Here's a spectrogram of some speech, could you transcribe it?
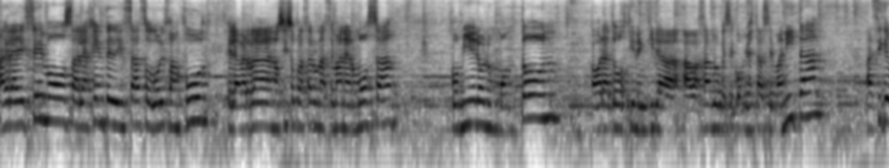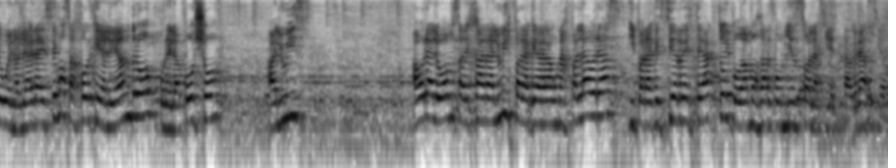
Agradecemos a la gente de Insaso Golf and Food, que la verdad nos hizo pasar una semana hermosa. Comieron un montón. Ahora todos tienen que ir a, bajar lo que se comió esta semanita. Así que bueno, le agradecemos a Jorge y a Leandro por el apoyo. A Luis. Ahora lo vamos a dejar a Luis para que haga unas palabras y para que cierre este acto y podamos dar comienzo a la fiesta. Gracias.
